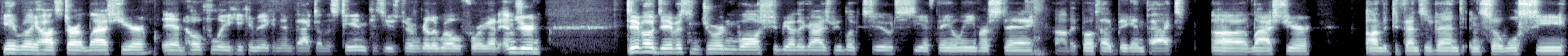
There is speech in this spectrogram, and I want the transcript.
He had a really hot start last year, and hopefully he can make an impact on this team because he was doing really well before he got injured. Devo Davis and Jordan Walsh should be other guys we look to to see if they leave or stay. Uh, they both had big impact uh, last year on the defensive end, and so we'll see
